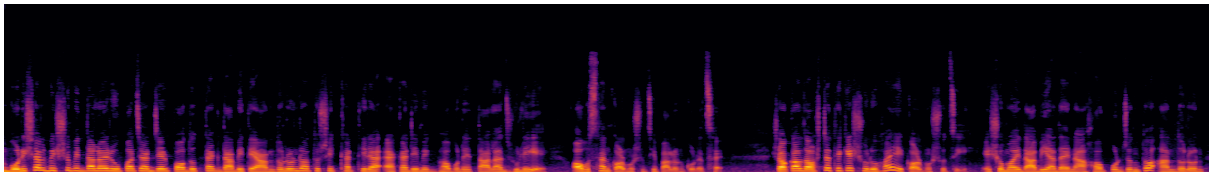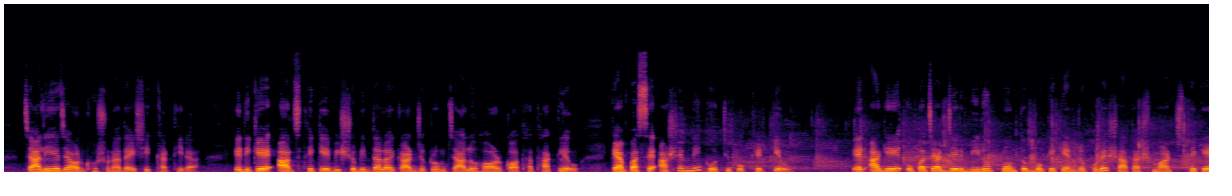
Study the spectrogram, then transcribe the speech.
বরিশাল বিশ্ববিদ্যালয়ের উপাচার্যের পদত্যাগ দাবিতে আন্দোলনরত শিক্ষার্থীরা একাডেমিক ভবনে তালা ঝুলিয়ে অবস্থান কর্মসূচি পালন করেছে। সকাল দশটা থেকে শুরু হয় এই কর্মসূচি। এ সময় দাবি আদায় না হওয়া পর্যন্ত আন্দোলন চালিয়ে যাওয়ার ঘোষণা দেয় শিক্ষার্থীরা। এদিকে আজ থেকে বিশ্ববিদ্যালয় কার্যক্রম চালু হওয়ার কথা থাকলেও ক্যাম্পাসে আসেননি কর্তৃপক্ষের কেউ। এর আগে উপাচার্যের বিরূপ মন্তব্যকে কেন্দ্র করে সাতাশ মার্চ থেকে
